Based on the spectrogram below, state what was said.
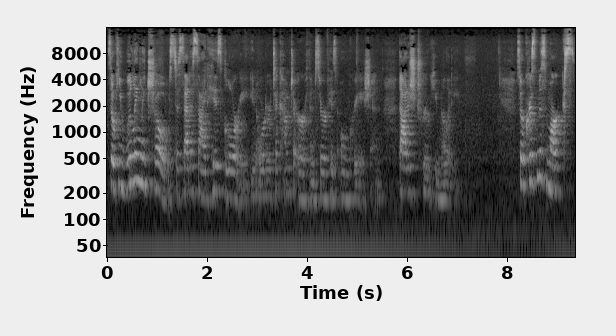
So he willingly chose to set aside his glory in order to come to earth and serve his own creation. That is true humility. So Christmas marks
